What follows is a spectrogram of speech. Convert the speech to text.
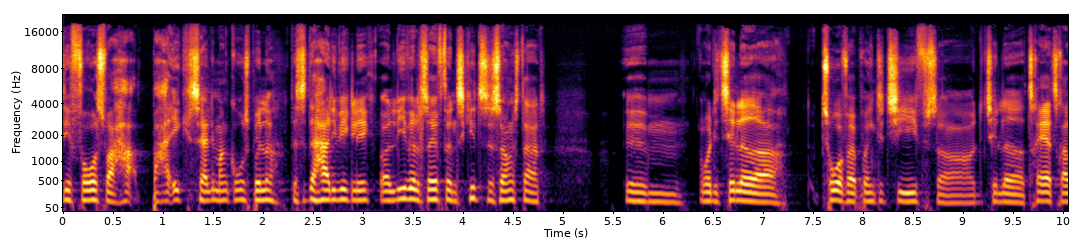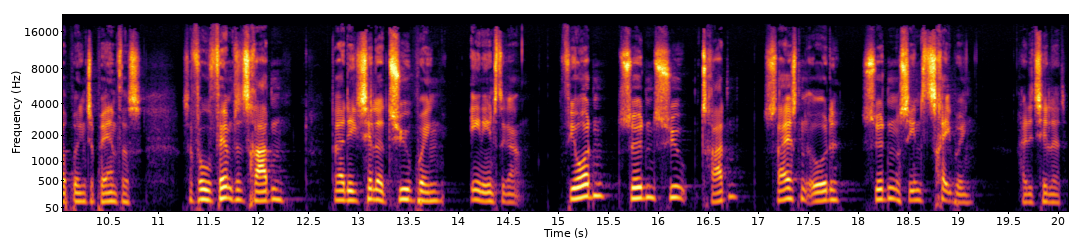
det forsvar har bare ikke særlig mange gode spillere. Det, så det har de virkelig ikke. Og alligevel så efter en skidt sæsonstart, øhm, hvor de tillader 42 point til Chiefs, og de tillader 33 point til Panthers, så fra u 5 til 13, der har de ikke tilladt 20 point en eneste gang. 14, 17, 7, 13, 16, 8, 17 og senest 3 point har de tilladt.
